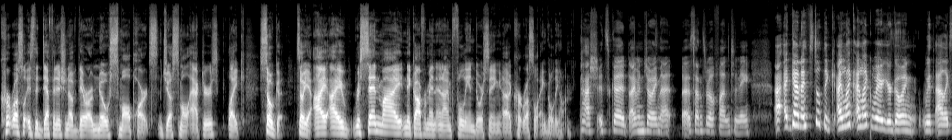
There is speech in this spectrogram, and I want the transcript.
Kurt Russell is the definition of there are no small parts, just small actors. Like so good. So yeah, I I rescind my Nick Offerman, and I'm fully endorsing uh, Kurt Russell and Goldie Hawn. Gosh, it's good. I'm enjoying that. Uh, sounds real fun to me. I, again, I still think I like I like where you're going with Alex.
